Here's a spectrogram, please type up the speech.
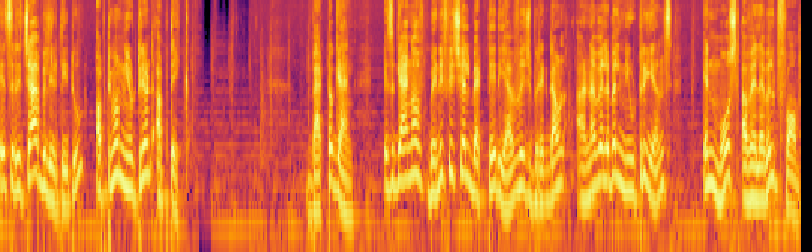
its reachability to optimum nutrient uptake. Back2Gang is a gang of beneficial bacteria which break down unavailable nutrients in most available form.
